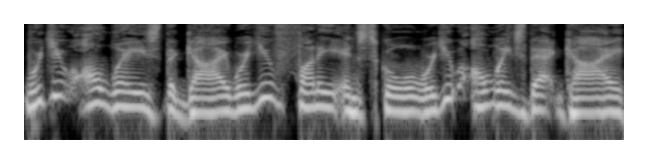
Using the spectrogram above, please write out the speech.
were you always the guy? Were you funny in school? Were you always that guy?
